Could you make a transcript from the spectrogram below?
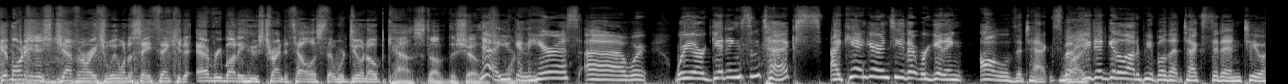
Good morning, it's Jeff and Rachael. We want to say thank you to everybody who's trying to tell us that we're doing opcast of the show. Yeah, you can hear us. Uh, we're we are getting some texts. I can't guarantee that we're getting all of the texts, but Right. we did get a lot of people that texted in to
